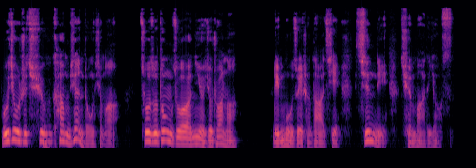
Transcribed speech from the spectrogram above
不就是去个看不见的东西吗？做做动作，你也就赚了。林木嘴上大气，心里却骂得要死。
